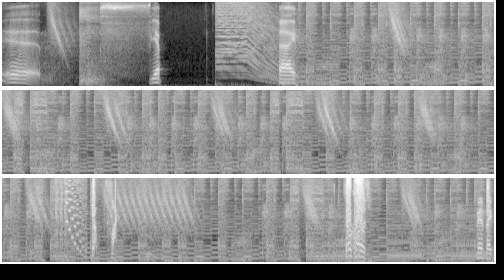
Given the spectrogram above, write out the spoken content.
Uh, yep. Close! Come here, babe.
